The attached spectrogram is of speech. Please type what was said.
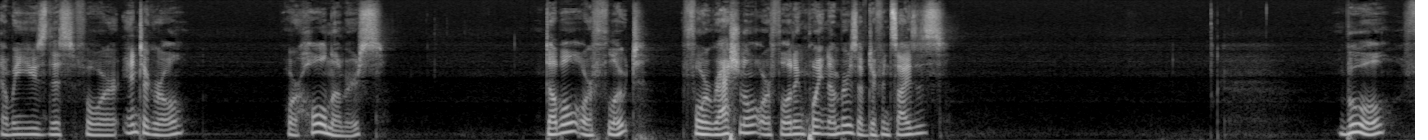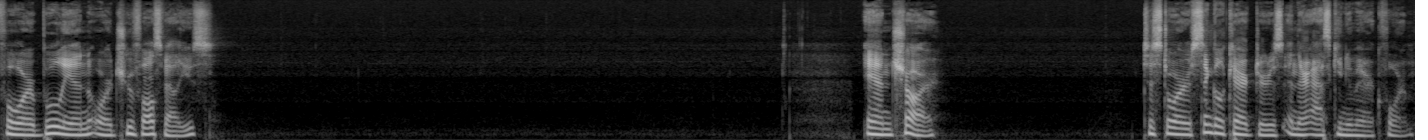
and we use this for integral or whole numbers, double or float for rational or floating point numbers of different sizes, bool for boolean or true false values, and char to store single characters in their ASCII numeric form.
